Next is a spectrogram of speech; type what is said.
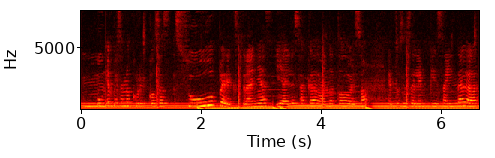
mundo. Empiezan a ocurrir cosas súper extrañas y a él le saca de onda todo eso, entonces él empieza a indagar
